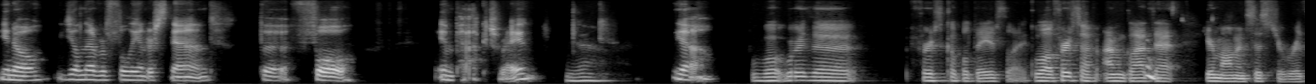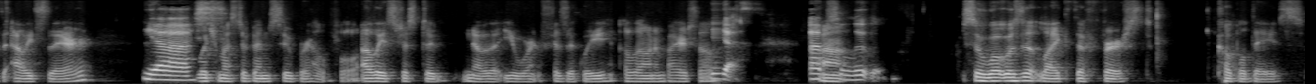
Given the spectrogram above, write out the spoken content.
you know you'll never fully understand the full impact right? Yeah. Yeah. What were the first couple days like? Well first off i'm glad that your mom and sister were at least there yeah which must have been super helpful at least just to know that you weren't physically alone and by yourself yes absolutely um, so what was it like the first couple days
